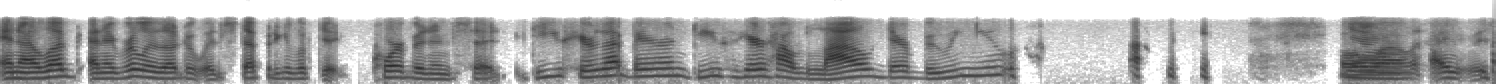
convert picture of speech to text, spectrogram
and I loved and I really loved it when Stephanie looked at Corbin and said, "Do you hear that, Baron? Do you hear how loud they're booing you?" I mean, oh, you Oh, know, wow. I it's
